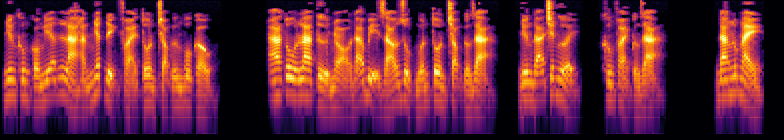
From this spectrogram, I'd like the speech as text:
nhưng không có nghĩa là hắn nhất định phải tôn trọng ưng vô cầu. A tô la từ nhỏ đã bị giáo dục muốn tôn trọng cường giả, nhưng đã chết người, không phải cường giả. Đang lúc này,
